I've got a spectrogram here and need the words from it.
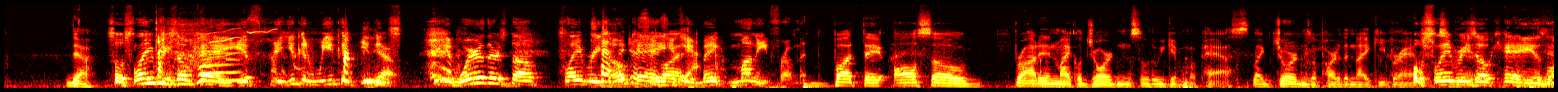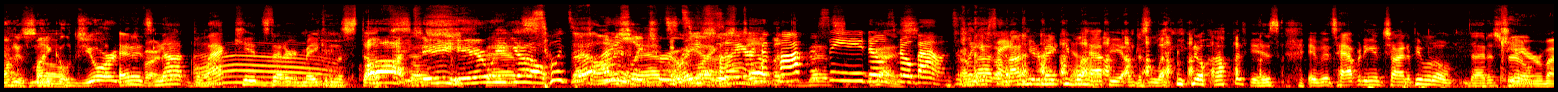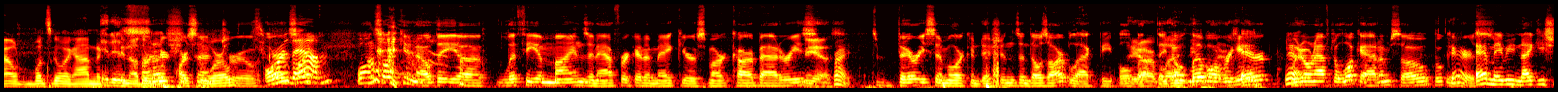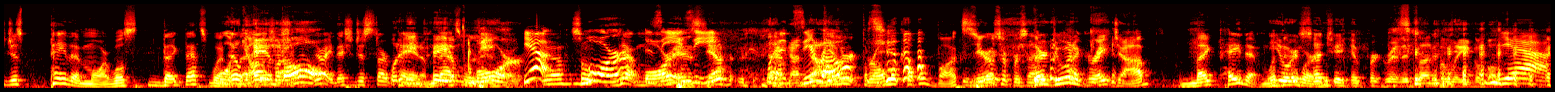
Yeah. So slavery's okay if you can you can you can, Yeah. you can wear their stuff. Slavery's okay if yeah. you make money from it. But they also brought in Michael Jordan so that we give him a pass. Like Jordan's a part of the Nike brand. Oh, slavery's okay as long as Michael Jordan. And it's not black kids that are making the stuff. Oh, so see, here we go. So it's That's fine. honestly That's true. like- So your hypocrisy knows Guys, no bounds, is I'm what not, you're saying. I'm not here to make people happy. I'm just letting you know how it is. If it's happening in China, people don't That is care true. about what's going on It in other parts of the 100% world. True. Screw or it's them. Like, well, it's like you know the uh, lithium mines in Africa to make your smart car batteries. Yes. Right. It's very similar conditions, and those are black people, They but are they don't live over yes. here. Yeah. We don't have to look at them, so who cares? And maybe Nike should just pay them more. We'll like that's what Well, They don't pay them at all. Right, they should just start What do you paying them. pay That's them more? Yeah, Yeah, so- more, yeah, more is is- easy yeah. when it's zero. Throw them a couple bucks. Zeros or percent? They're doing a great job. Like pay them what You they're worth. such a hypocrite. It's unbelievable. Yeah.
